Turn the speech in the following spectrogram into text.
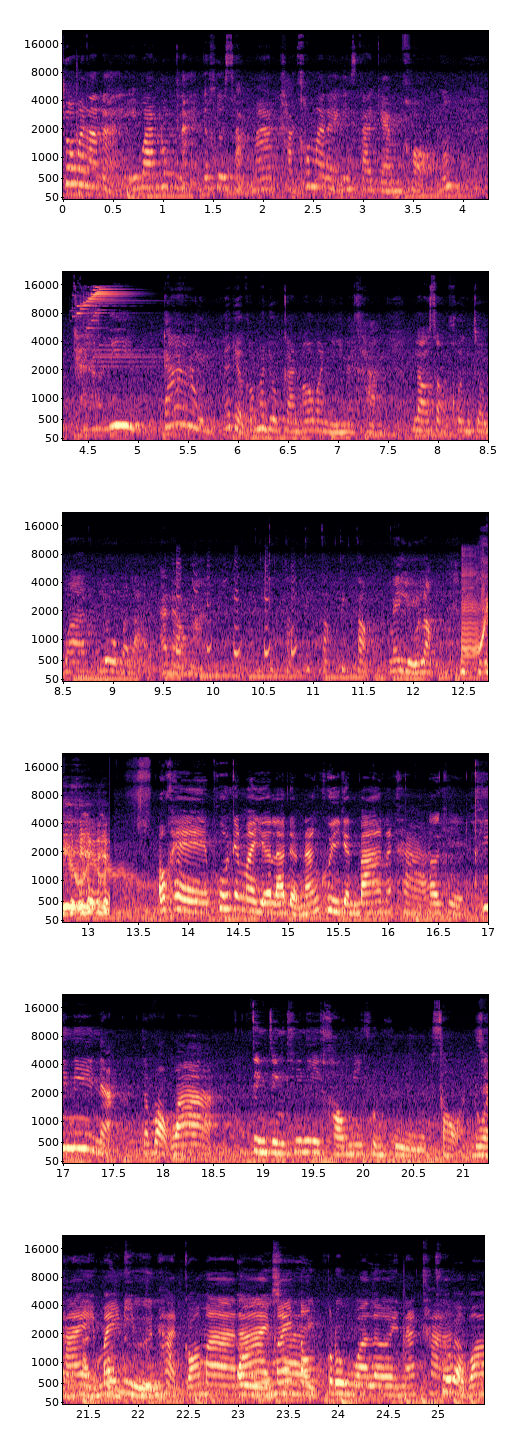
ช่วงเวลาไหนวาดรูปไหนก็คือสามารถทักเข้ามาใน Instagram ของ แคลอรี่ได้ แล้วเดี๋ยวก็มาดูกันว่าวันนี้นะคะ เราสองคนจะวาดรูปอะไรอะเดามาติ๊กต๊อกติ๊กต๊อกติ๊กต๊อกไม่รู้หรอก โอเค พูดกันมาเยอะแล้ว เดี๋ยวนั่งคุยกันบ้างนะคะ โอเค ที่นี่เนี่ยจะบอกว่าจริง ๆ ที่นี่เขามีคุณครูสอนด้วยนะคะใช่ ทุกคนไม่มีคือ พื้นฐานก็มาได้ เออใช่ ไม่ต้องกลัวเลยนะคะ คือแบบว่า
